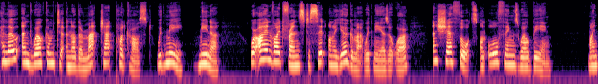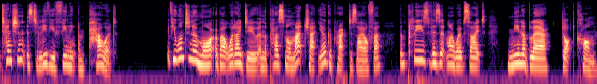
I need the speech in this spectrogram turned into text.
Hello and welcome to another Mat Chat podcast with me, Mina, where I invite friends to sit on a yoga mat with me, as it were, and share thoughts on all things well being. My intention is to leave you feeling empowered. If you want to know more about what I do and the personal Mat Chat yoga practice I offer, then please visit my website, minablair.com.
